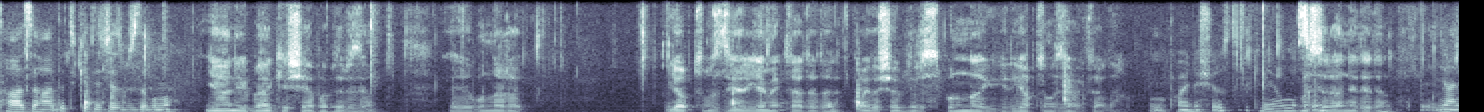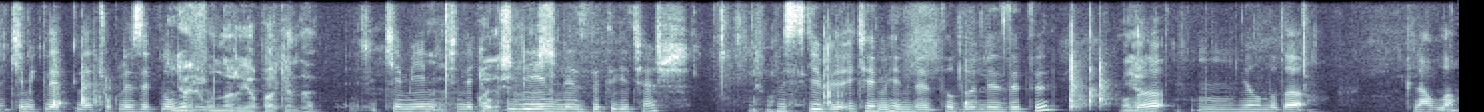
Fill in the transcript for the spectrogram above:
Taze halde tüketeceğiz biz de bunu. Yani belki şey yapabiliriz ya. Ee, bunları yaptığımız diğer yemeklerde de paylaşabiliriz. Bununla ilgili yaptığımız yemeklerde. Paylaşırız tabii ki niye olmasın. Mesela ne dedin? Yani kemikli etle çok lezzetli olur. Yani bunları yaparken de Kemiğin içindeki o iliğin lezzeti geçer. Mis gibi kemiğin tadı, lezzeti. O Yani. da hmm, yanında da pilavla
